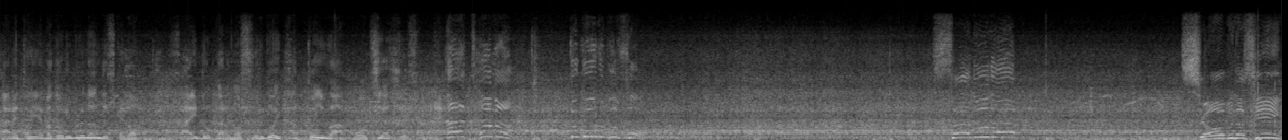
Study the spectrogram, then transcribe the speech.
彼といえばドリブルなんですけどサイドからの鋭いカットインは持ち味ですよね。頭とゴールポストさあどうだ。勝負のシーン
